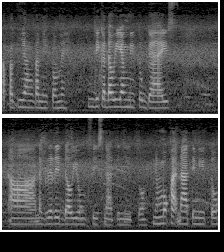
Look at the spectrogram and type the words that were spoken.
Kapag iyang ganito, may hindi ka daw iyang nito, guys. Ah, nagre-read daw yung face natin nito. Yung mukha natin nito.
